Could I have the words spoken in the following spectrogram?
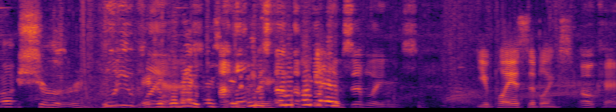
Oh, sure. Who do you play? Angel, as? and I hope it's not the fucking siblings. You play as siblings, Okay.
